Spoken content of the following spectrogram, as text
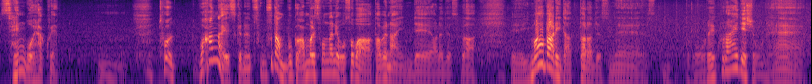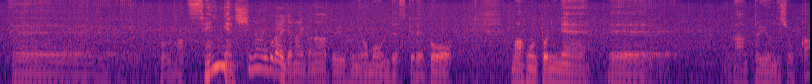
1500円。うん。と、わかんないですけどね、普段僕あんまりそんなにお蕎麦食べないんで、あれですが、えー、今治だったらですね、どれぐらいでしょうね。えー、と、まあ、1000円しないぐらいじゃないかなというふうに思うんですけれど、まあ本当にね、えー、なんと言うんでしょうか、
